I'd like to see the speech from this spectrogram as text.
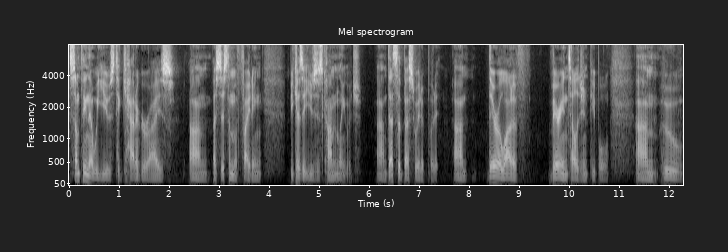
something that we use to categorize um, a system of fighting because it uses common language. Um, that's the best way to put it. Um, there are a lot of very intelligent people um, who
